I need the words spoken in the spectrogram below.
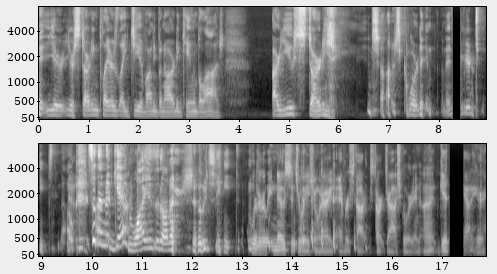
you're you're starting players like Giovani Bernard and Kalen Ballage. Are you starting Josh Gordon on of your teams? No. So then again, why is it on our show sheet? Literally no situation where I'd ever start start Josh Gordon. Uh, get out of here.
